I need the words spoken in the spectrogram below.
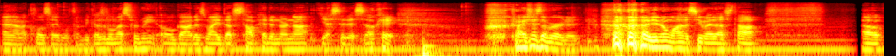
and I'm gonna close Ableton because it'll mess with me. Oh god, is my desktop hidden or not? Yes, it is. Okay. Crisis averted. you don't want to see my desktop. Oh,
